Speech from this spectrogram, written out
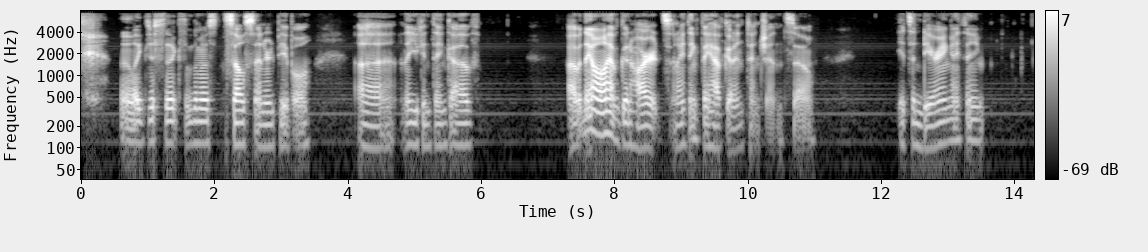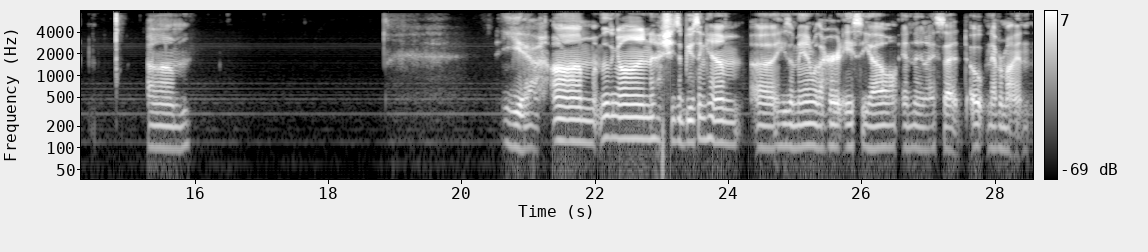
like just six of the most self-centered people uh, that you can think of. Uh, but they all have good hearts and i think they have good intentions so it's endearing i think. Um, Yeah. Um, moving on. She's abusing him. Uh, he's a man with a hurt ACL. And then I said, oh, never mind.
